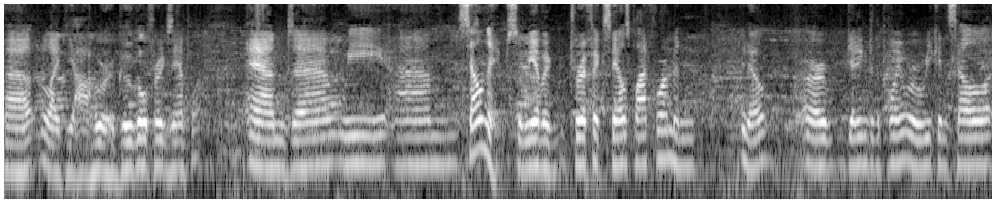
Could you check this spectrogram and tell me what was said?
uh, like Yahoo or Google, for example. And uh, we um, sell names. So we have a terrific sales platform, and you know are getting to the point where we can sell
